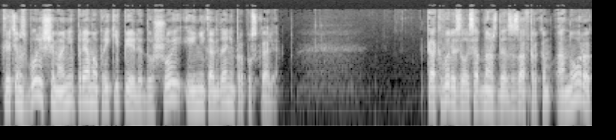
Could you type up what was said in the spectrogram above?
К этим сборищам они прямо прикипели душой и никогда не пропускали. Как выразилась однажды за завтраком Анора,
